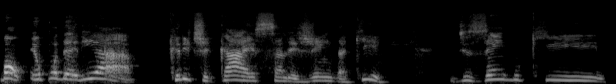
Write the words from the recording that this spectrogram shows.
Bom, eu poderia criticar essa legenda aqui dizendo que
